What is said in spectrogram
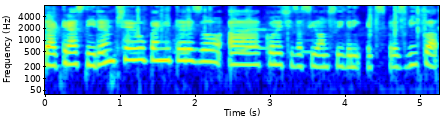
Tak krásný den přeju, paní Terezo, a konečně zasílám slíbený express výklad.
